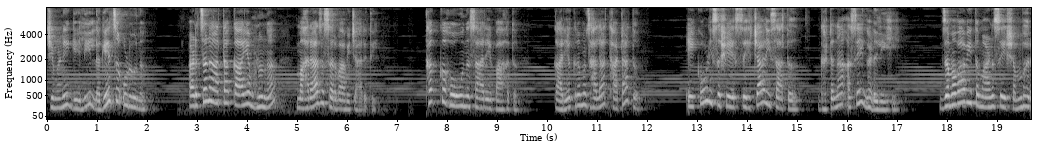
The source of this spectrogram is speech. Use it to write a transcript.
चिमणी गेली लगेच उडून. अडचण आता काय म्हणून महाराज सर्वा विचारती. थक्क होऊन सारे पाहत. कार्यक्रम झाला थाटात. एकोणीसशे सेहेचाळीसात घटना असे घडली ही. जमवावीत माणसे शंभर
